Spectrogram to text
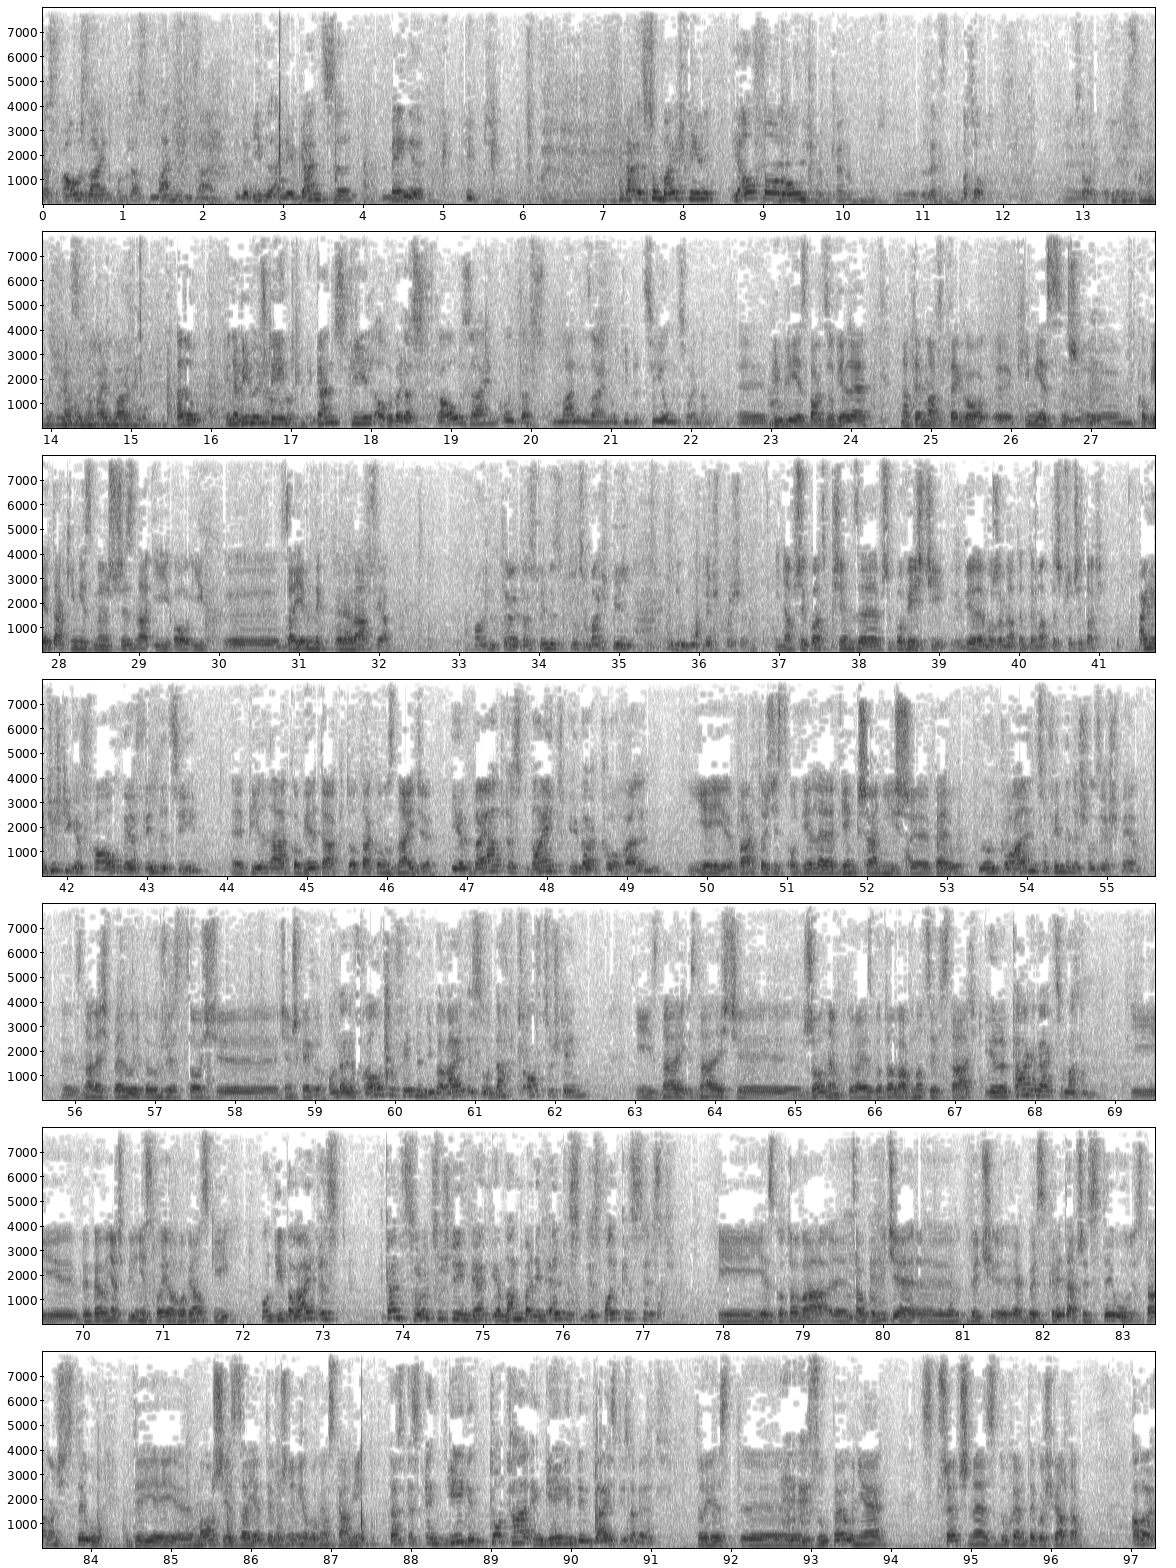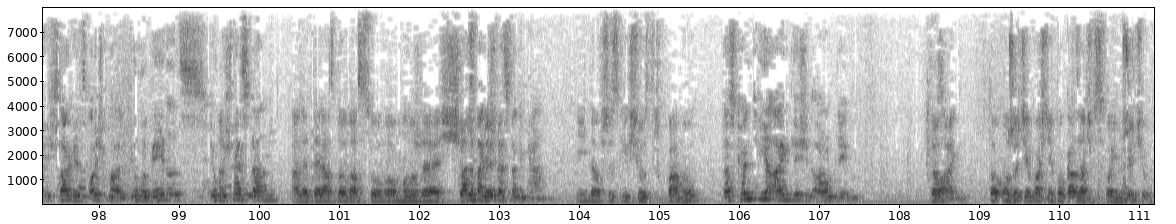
das Frausein und das Mannsein in der Bibel eine ganze Menge gibt. Da ist zum Beispiel die Aufforderung, äh, übersetzen. achso, sorry. Also in der Bibel steht ganz viel auch über das Frausein und das Mannsein und die Beziehung zueinander. E, W Biblii jest bardzo wiele na temat tego, e, kim jest e, kobieta, kim jest mężczyzna i o ich e, wzajemnych relacjach. I na przykład w Księdze Przypowieści wiele możemy na ten temat też przeczytać. Eine tüchtige Frau, wer findet sie? E, Pilna kobieta, kto taką znajdzie? Ihr Wert ist weit über Korallen. Jej wartość jest o wiele większa niż e, perły. Nun, Korallen zu finden ist schon sehr schwer. E, Znaleźć perły to już jest coś e, ciężkiego. Und eine Frau zu finden, die bereit ist, so nachts aufzustehen, I znale- znaleźć e, żonę, która jest gotowa w nocy wstać ihre Tagewerk zu machen i wypełniać pilnie swoje obowiązki und die bereit ist, ganz zurückzustehen, während ihr Mann bei den Ältesten des Volkes sitzt i jest gotowa e, całkowicie e, być e, jakby skryta czy z tyłu, stanąć z tyłu, gdy jej mąż jest zajęty różnymi obowiązkami, Das ist entgegen, total entgegen dem Geist dieser Welt. to jest zupełnie sprzeczne z duchem tego świata. Aber ich jetzt euch mal, junge Mädels, junge Schwestern, Ale teraz do Was słowo młode alle meine siostry Schwestern im Herrn. i do wszystkich sióstr w Panu, Das könnt ihr eigentlich in eurem Leben to, to możecie właśnie pokazać w swoim życiu.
